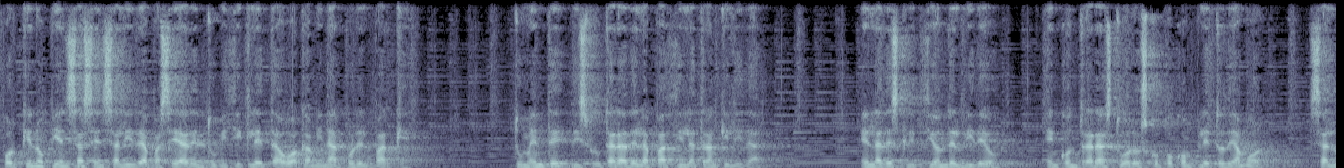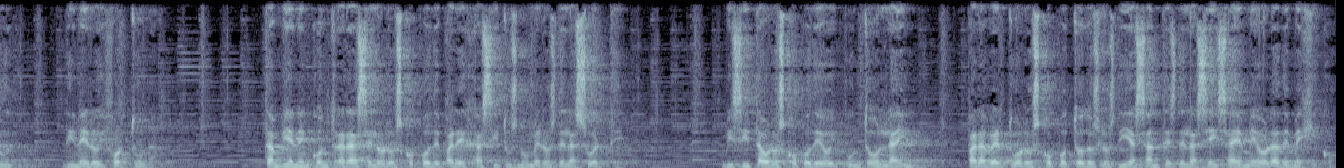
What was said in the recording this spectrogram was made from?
¿Por qué no piensas en salir a pasear en tu bicicleta o a caminar por el parque? Tu mente disfrutará de la paz y la tranquilidad. En la descripción del vídeo, encontrarás tu horóscopo completo de amor, salud, dinero y fortuna. También encontrarás el horóscopo de parejas y tus números de la suerte. Visita horóscopodehoy.online para ver tu horóscopo todos los días antes de las 6 am hora de México.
